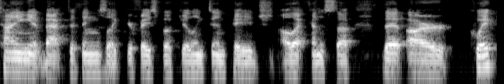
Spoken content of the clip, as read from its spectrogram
tying it back to things like your Facebook, your LinkedIn page, all that kind of stuff that are quick,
